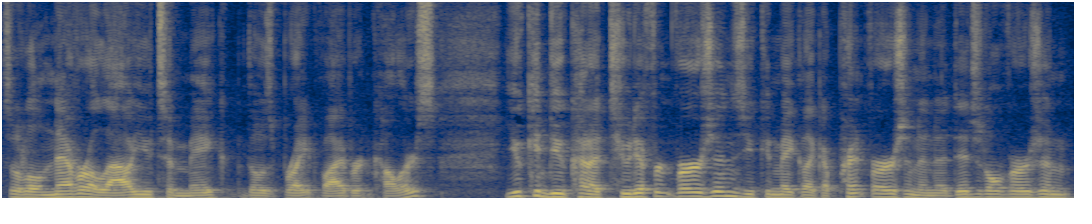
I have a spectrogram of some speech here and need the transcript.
so it'll never allow you to make those bright, vibrant colors. You can do kind of two different versions. You can make like a print version and a digital version.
